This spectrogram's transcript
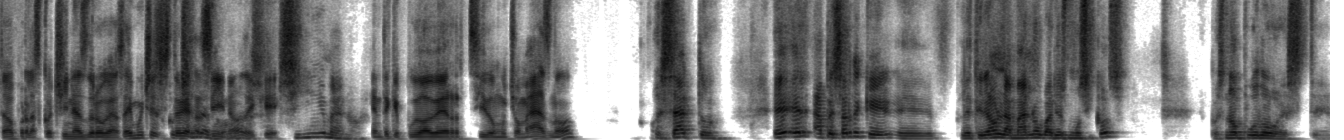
Todo por las cochinas drogas. Hay muchas historias así, ¿no? De que sí, mano. gente que pudo haber sido mucho más, ¿no? Exacto. Él, a pesar de que eh, le tiraron la mano varios músicos, pues no pudo, este,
